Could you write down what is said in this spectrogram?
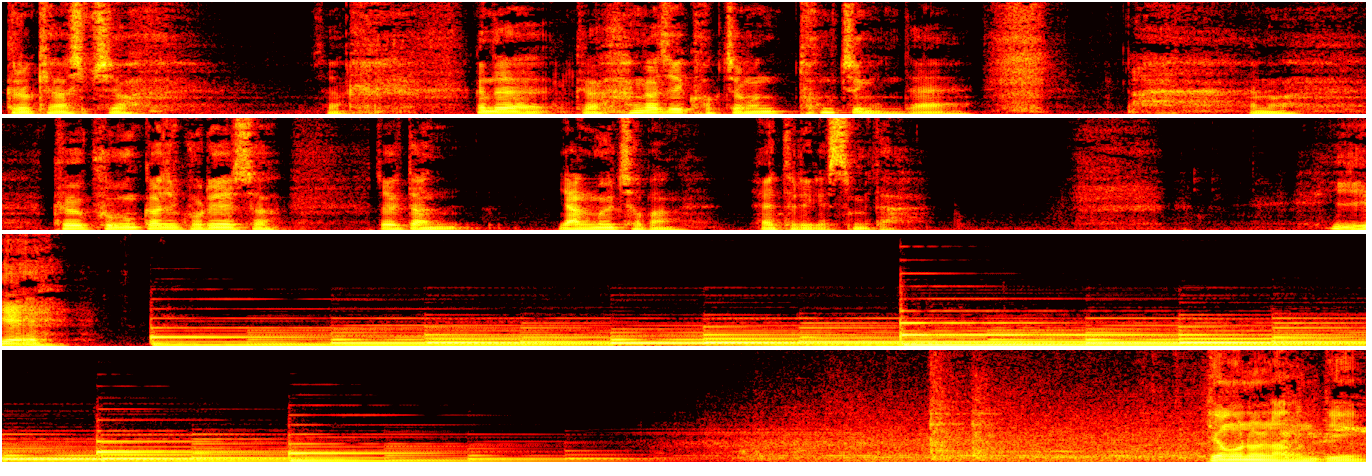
그렇게 하십시오. 자, 근데 그 한 가지 걱정은 통증인데, 뭐, 그 부분까지 고려해서 저 일단 약물 처방 해드리겠습니다. 예. 병원을 나온 뒤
